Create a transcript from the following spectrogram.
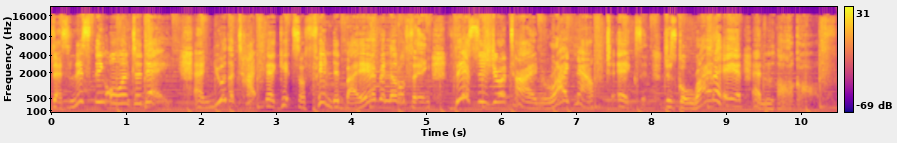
that's listening on today and you're the type that gets offended by every little thing, this is your time right now to exit. Just go right ahead and log off.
